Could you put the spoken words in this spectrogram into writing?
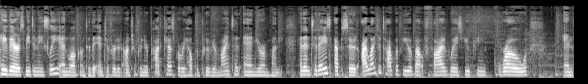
Hey there, it's me, Denise Lee, and welcome to the Introverted Entrepreneur Podcast, where we help improve your mindset and your money. And in today's episode, I like to talk with you about five ways you can grow an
